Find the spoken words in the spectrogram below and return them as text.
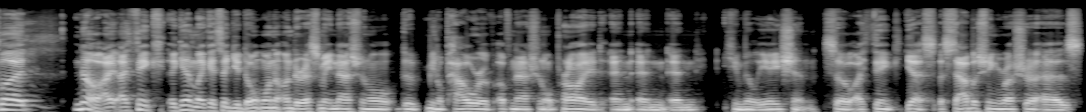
but no, I, I think again, like I said, you don't want to underestimate national, the, you know, power of, of national pride and, and, and humiliation. So I think, yes, establishing Russia as,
